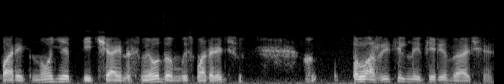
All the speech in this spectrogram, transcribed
парить ноги, пить чай с медом и смотреть положительные передачи.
